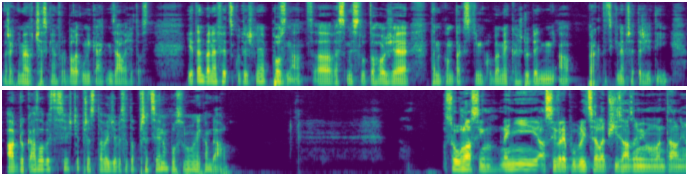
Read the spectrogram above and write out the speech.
řekněme, v českém fotbale unikátní záležitost. Je ten benefit skutečně poznat uh, ve smyslu toho, že ten kontakt s tím klubem je každodenní a prakticky nepřetržitý? A dokázal byste si ještě představit, že by se to přeci jenom posunulo někam dál? Souhlasím. Není asi v republice lepší zázemí momentálně,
